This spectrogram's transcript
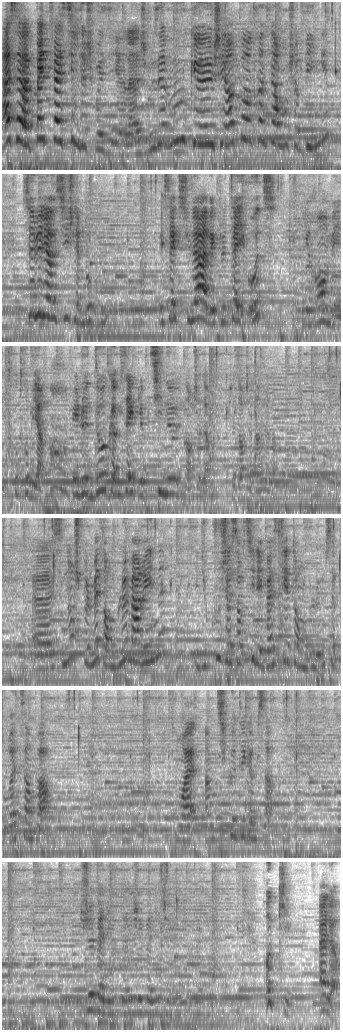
Ah, ça va pas être facile de choisir là. Je vous avoue que suis un peu en train de faire mon shopping. Celui-là aussi, je l'aime beaucoup. Et c'est que celui-là, avec le taille haute, il rend mais trop trop bien. Oh, et le dos comme ça avec le petit nœud. Non, j'adore, j'adore, j'adore, j'adore. Euh, sinon, je peux le mettre en bleu marine. Et du coup, j'ai sorti les baskets en bleu. Ça pourrait être sympa. Ouais, un petit côté comme ça. Je valide, je valide, je valide. Ok, alors,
